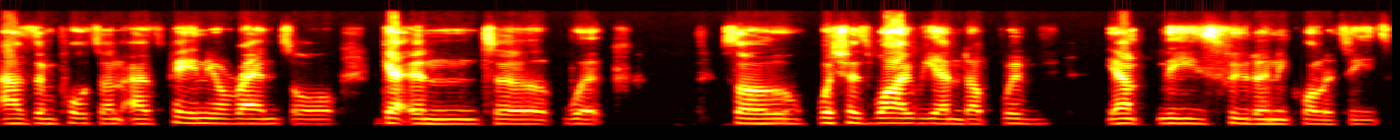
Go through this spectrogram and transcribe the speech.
as important as paying your rent or getting to work. So, which is why we end up with yeah, these food inequalities.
